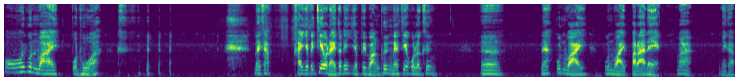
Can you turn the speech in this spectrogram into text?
โอ้ยวุ่นวายปวดหัวนะครับ ใครจะไปเที่ยวไหนตอนนี้อย่าไปหวังพึ่งนะเที่ยวคนละครึ่ง เออนะวุ่นวายวุ่นวายปลาแดกมาก นะครับ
